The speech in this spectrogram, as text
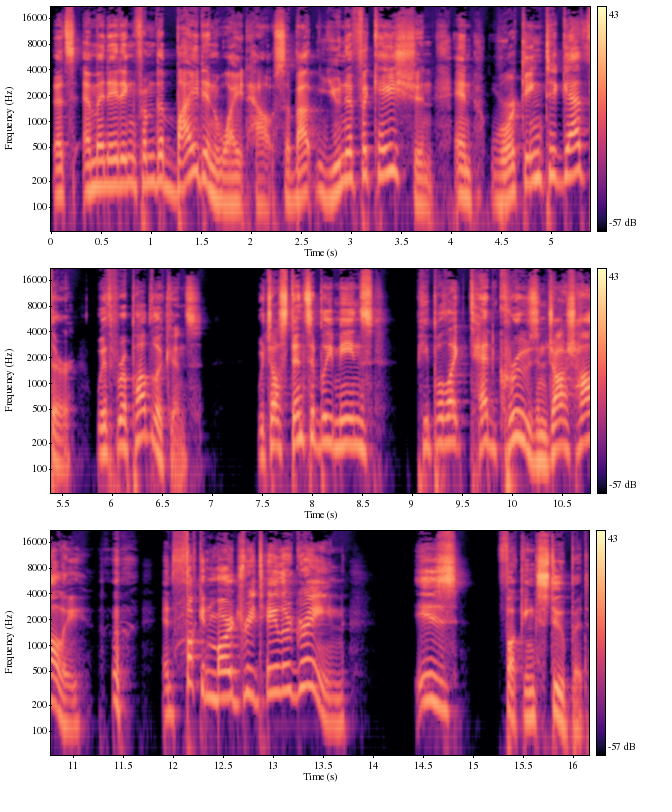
that's emanating from the Biden White House about unification and working together with Republicans, which ostensibly means people like Ted Cruz and Josh Hawley and fucking Marjorie Taylor Greene, is fucking stupid.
